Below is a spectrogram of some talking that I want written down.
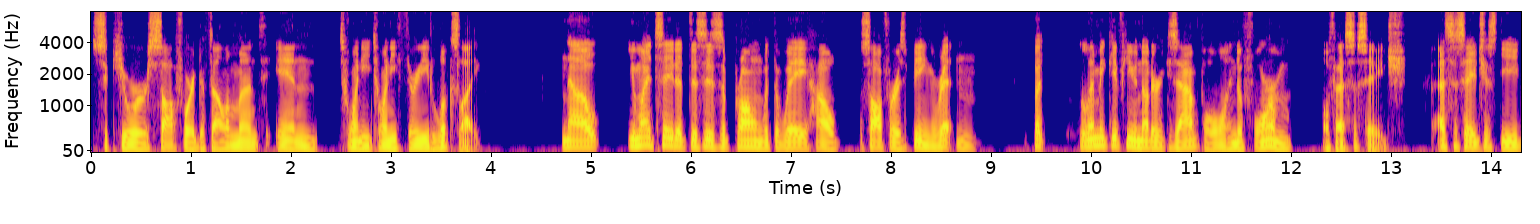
secure software development in 2023 looks like. Now, you might say that this is a problem with the way how software is being written, but let me give you another example in the form of SSH. SSH is the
